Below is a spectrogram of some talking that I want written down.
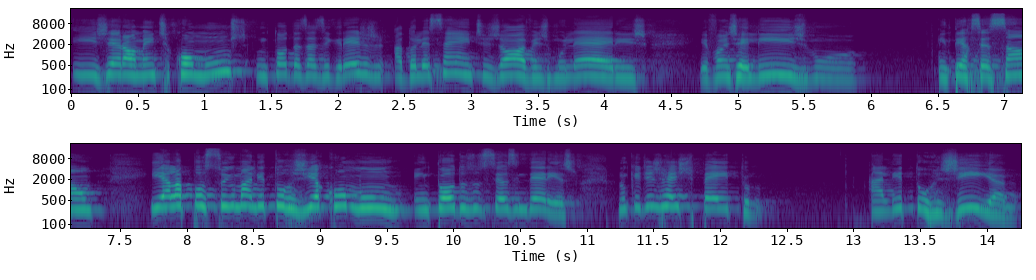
e geralmente comuns em todas as igrejas, adolescentes, jovens, mulheres, evangelismo, intercessão, e ela possui uma liturgia comum em todos os seus endereços. No que diz respeito à liturgia,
